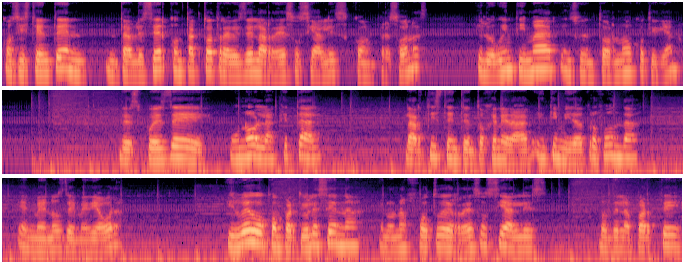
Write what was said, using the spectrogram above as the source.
consistente en establecer contacto a través de las redes sociales con personas y luego intimar en su entorno cotidiano. Después de un hola, ¿qué tal? La artista intentó generar intimidad profunda en menos de media hora. Y luego compartió la escena en una foto de redes sociales donde en la parte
